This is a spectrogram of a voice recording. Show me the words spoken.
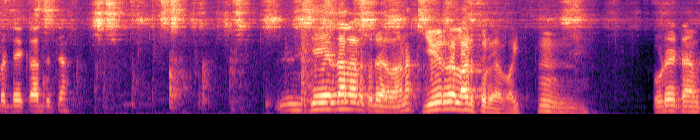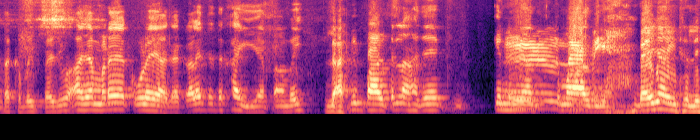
ਵੱਡੇ ਕੱਦ ਚ। ਜੇਰ ਦਾ ਲੜ ਤੁਰਿਆ ਵਾ ਨਾ ਜੇਰ ਦਾ ਲੜ ਤੁਰਿਆ ਬਾਈ। ਹੂੰ। ਥੋੜੇ ਟਾਈਮ ਤੱਕ ਬਈ ਪੈ ਜੂ ਆ ਜਾ ਮੜਾ ਕੋਲੇ ਆ ਜਾ ਕਾਲੇ ਤੇ ਦਿਖਾਈਏ ਆਪਾਂ ਬਈ। ਲੈ। ਵੀ ਬਾਲਟਲਾਂ ਹਜੇ ਕਿੰਨੀਆਂ ਕਮਾਲ ਦੀਆਂ। ਬਹਿ ਜਾਈ ਥੱਲੇ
